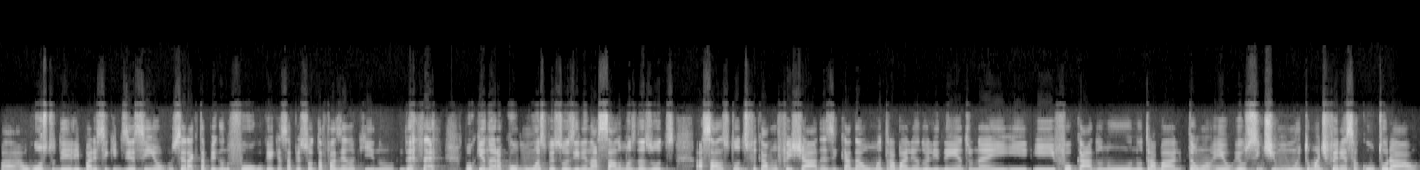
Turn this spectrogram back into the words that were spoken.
a, o rosto dele parecia que dizia assim: será que tá pegando fogo? O que é que essa pessoa tá fazendo aqui? No, Porque não era comum as pessoas irem na sala umas das outras. As salas todas ficavam fechadas e cada uma trabalhando ali dentro, né? E, e, e focado no, no trabalho. Então eu, eu senti muito uma diferença cultural.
